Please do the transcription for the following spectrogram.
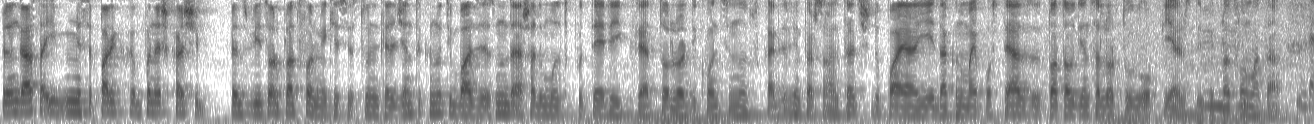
pe lângă asta, mi se pare că până și ca și pentru viitor platforme, chestia destul inteligentă, că nu te bazezi, nu dai așa de mult putere creatorilor de conținut care devin personalități și după aia ei, dacă nu mai postează, toată audiența lor tu o pierzi de pe mm-hmm. platforma ta. Da.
